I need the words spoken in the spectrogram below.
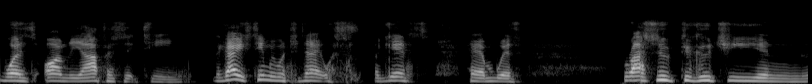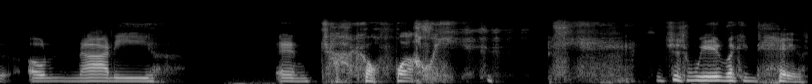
was on the opposite team. The guy he's teaming with tonight was against him with Rasu Taguchi and Onadi and Taco Wowie. just weird looking names.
